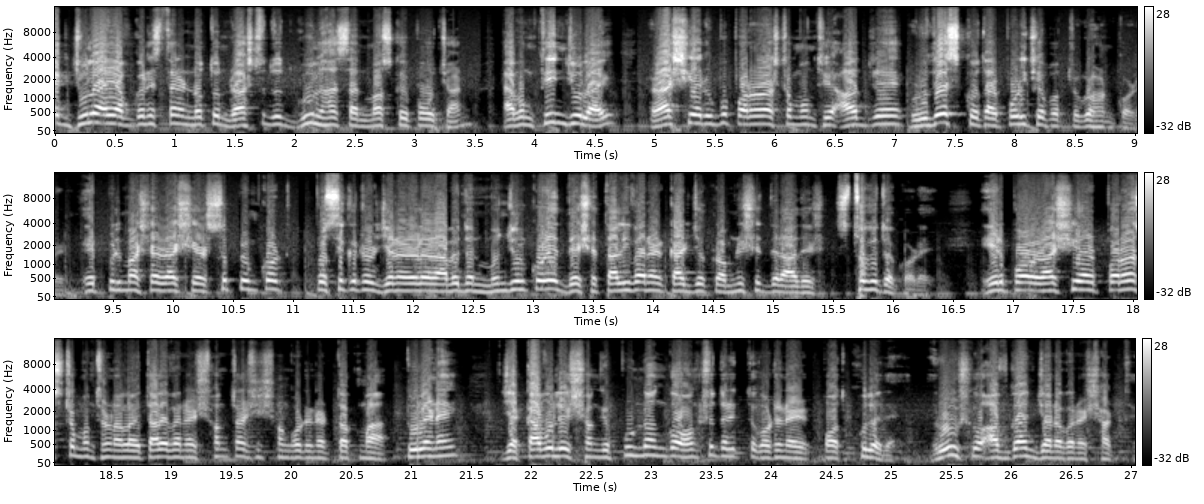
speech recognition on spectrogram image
এক জুলাই আফগানিস্তানের নতুন রাষ্ট্রদূত গুল হাসান মস্কোয় পৌঁছান। এবং তিন জুলাই রাশিয়ার উপ পররাষ্ট্রমন্ত্রী আদ্রে রুদেস্কো তার পরিচয়পত্র গ্রহণ করেন। এপ্রিল মাসে রাশিয়ার সুপ্রিম কোর্ট প্রসিকিউটর জেনারেলের আবেদন মঞ্জুর করে দেশে তালিবানের কার্যক্রম নিষিদ্ধের আদেশ স্থগিত করে। এরপর রাশিয়ার পররাষ্ট্র মন্ত্রণালয় তালিবানের সন্ত্রাসী সংগঠনের তকমা তুলে নেয়, যা কাবুলের সঙ্গে পূর্ণাঙ্গ অংশদারিত্ব গঠনের পথ খুলে দেয়। রুশ ও আফগান জনগণের স্বার্থে।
